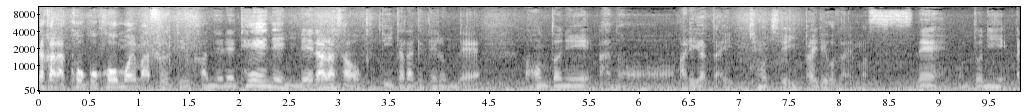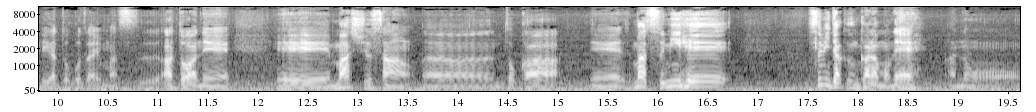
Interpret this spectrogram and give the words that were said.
だからこうこうこう思いますっていう感じでね、丁寧にね、ララさんを送っていただけてるんで、まあ、本当に、あのー、ありがたい気持ちでいっぱいでございますね。本当にありがとうございます。あとはね、えー、マッシュさん、うん、とか、えー、まあ、すみへい、すみたくんからもね、あの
